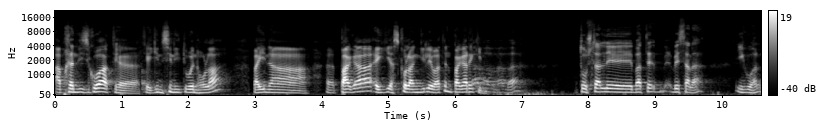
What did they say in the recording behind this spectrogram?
Aprendizgoak eh, egin zinituen hola, baina eh, paga egiazko langile baten pagarekin. Ba, ba, ba. Tostalde bat bezala, igual.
